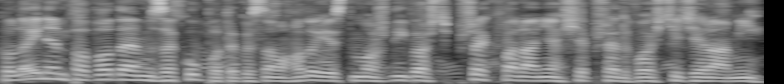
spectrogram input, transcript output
Kolejnym powodem zakupu tego samochodu jest możliwość przechwalania się przed właścicielami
